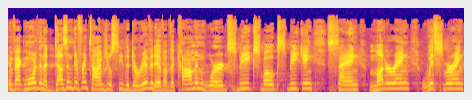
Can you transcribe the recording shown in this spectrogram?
In fact, more than a dozen different times, you'll see the derivative of the common word speak, spoke, speaking, sang, muttering, whispering,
